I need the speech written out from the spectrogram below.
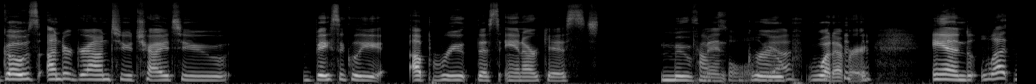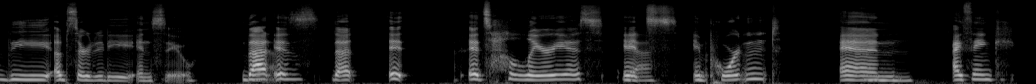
goes underground to try to basically uproot this anarchist movement Council, group yeah. whatever and let the absurdity ensue That Yeah. is that it it's hilarious Yeah. it's important and Mhm. i think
